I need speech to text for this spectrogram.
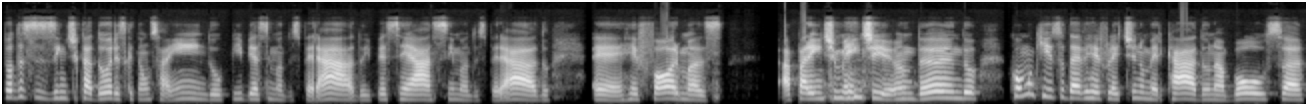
todos esses indicadores que estão saindo, o PIB acima do esperado, IPCA acima do esperado, é, reformas aparentemente andando, como que isso deve refletir no mercado, na bolsa?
